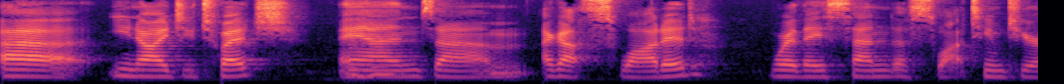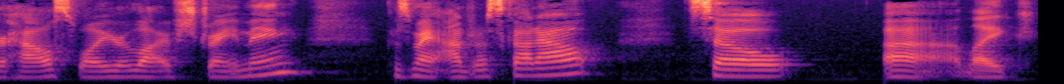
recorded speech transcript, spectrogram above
mm-hmm. uh, you know I do Twitch mm-hmm. and um, I got swatted where they send a SWAT team to your house while you're live streaming because my address got out. So uh, like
